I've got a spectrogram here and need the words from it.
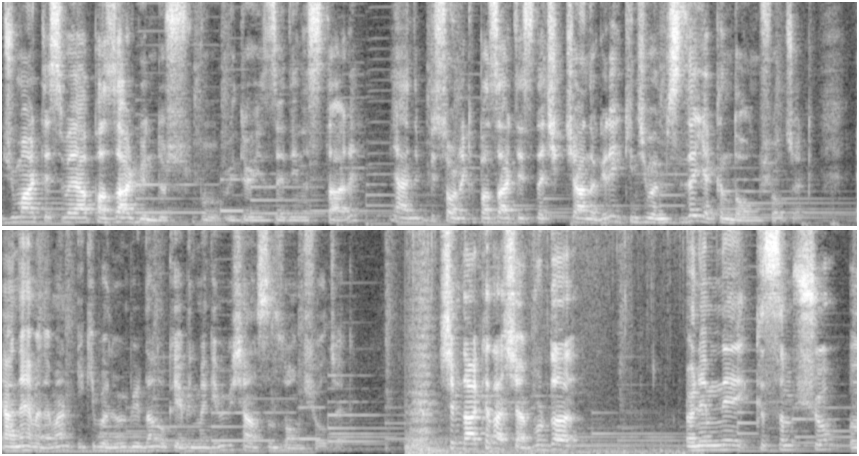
cumartesi veya pazar gündür bu videoyu izlediğiniz tarih. Yani bir sonraki pazartesi de çıkacağına göre ikinci bölüm size yakında olmuş olacak. Yani hemen hemen iki bölümü birden okuyabilme gibi bir şansınız olmuş olacak. Şimdi arkadaşlar burada önemli kısım şu. E,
